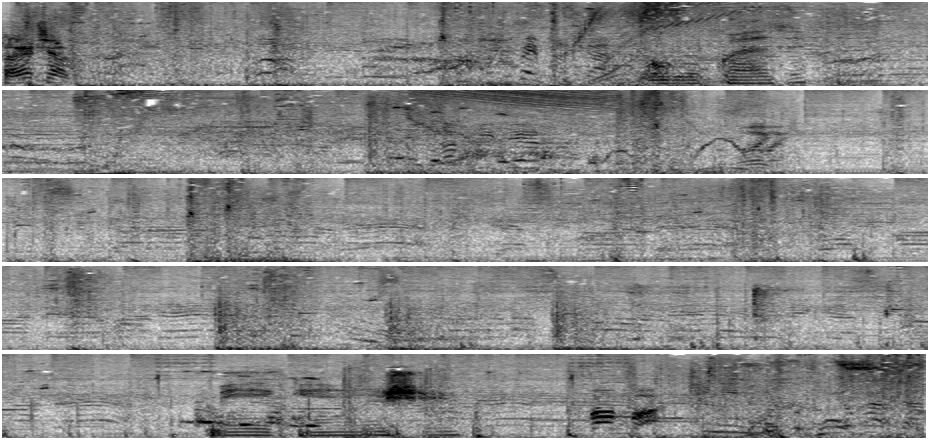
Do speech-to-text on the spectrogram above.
Vai, Thiago. Ou quase. Me meu radar.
